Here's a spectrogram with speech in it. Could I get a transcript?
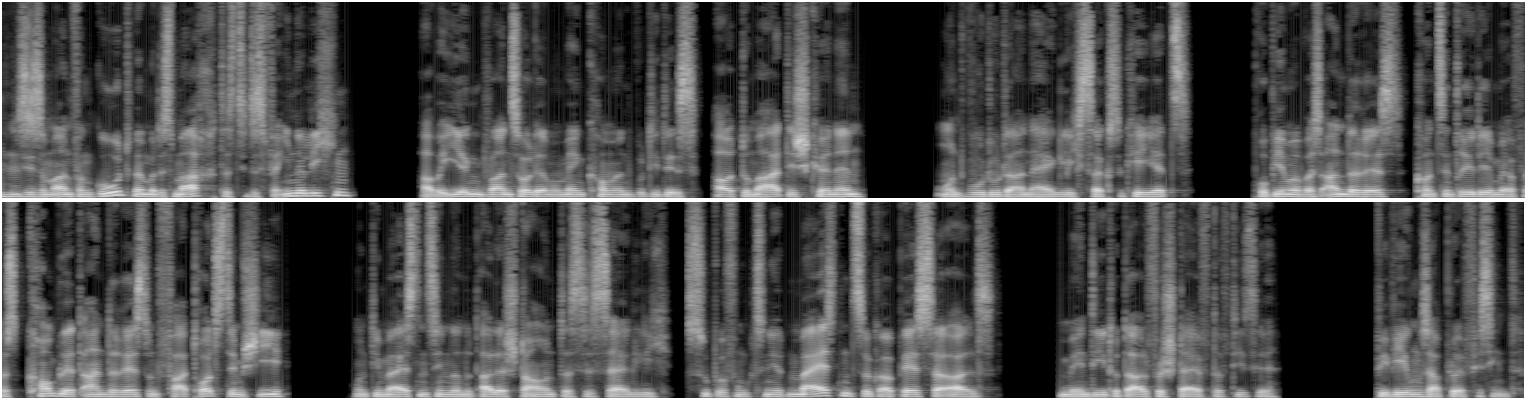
Mhm. Das ist am Anfang gut, wenn man das macht, dass die das verinnerlichen, aber irgendwann soll der Moment kommen, wo die das automatisch können und wo du dann eigentlich sagst, okay, jetzt probier mal was anderes, konzentriere dich mal auf was komplett anderes und fahr trotzdem Ski. Und die meisten sind dann total erstaunt, dass es eigentlich super funktioniert. Meistens sogar besser, als wenn die total versteift auf diese Bewegungsabläufe sind.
